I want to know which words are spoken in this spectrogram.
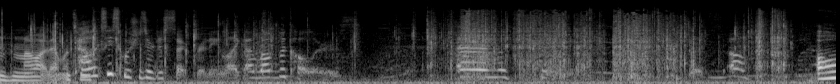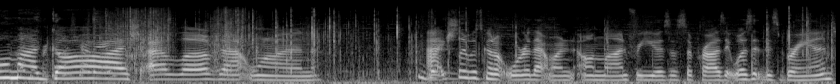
hmm I like that one too. Galaxy squishies are just so pretty. Like I love the colors. And let's see. Oh, Oh my gosh, I love that one. I actually was gonna order that one online for you as a surprise. It wasn't this brand,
